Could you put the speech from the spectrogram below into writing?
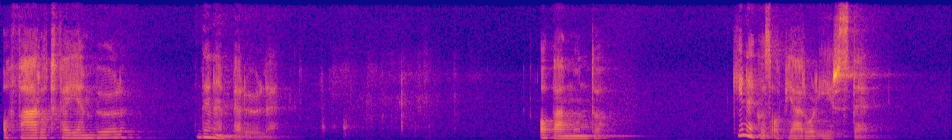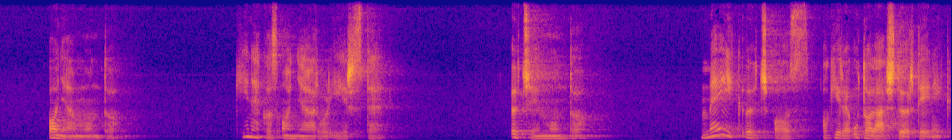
a fáradt fejemből, de nem belőle. Apám mondta, kinek az apjáról írsz te? Anyám mondta, kinek az anyjáról írsz te? Öcsém mondta, melyik öcs az, akire utalás történik?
